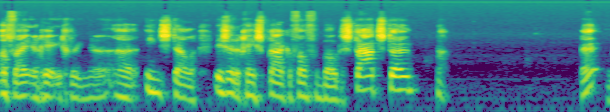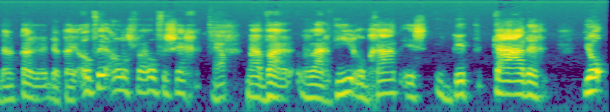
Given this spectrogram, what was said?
als wij een regeling uh, instellen, is er geen sprake van verboden staatssteun? Nou, hè, daar, kan, daar kan je ook weer alles over zeggen. Ja. Maar waar, waar het hier om gaat, is in dit kader, joh,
